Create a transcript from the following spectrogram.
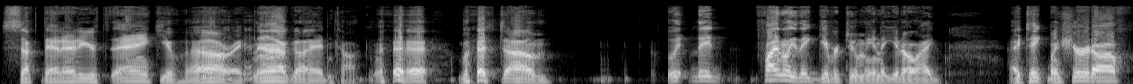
suck that out of your thank you. All right now go ahead and talk. But um they finally they give her to me and you know i i take my shirt off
